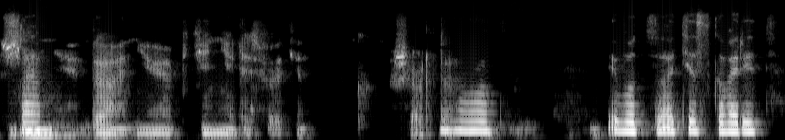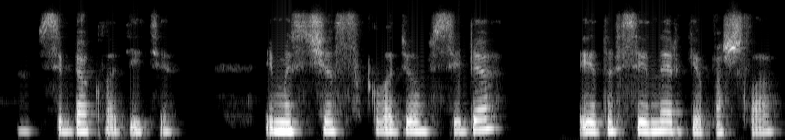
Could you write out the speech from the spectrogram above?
шар. Они, да, они объединились в один шар, да. Вот. И вот отец говорит, в себя кладите. И мы сейчас кладем в себя, и эта вся энергия пошла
